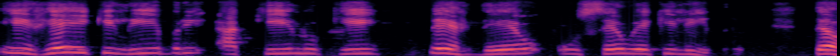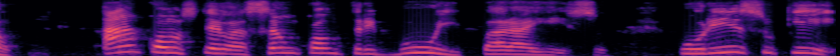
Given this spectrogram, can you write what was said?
e reequilibre aquilo que perdeu o seu equilíbrio. Então, a constelação contribui para isso. Por isso que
